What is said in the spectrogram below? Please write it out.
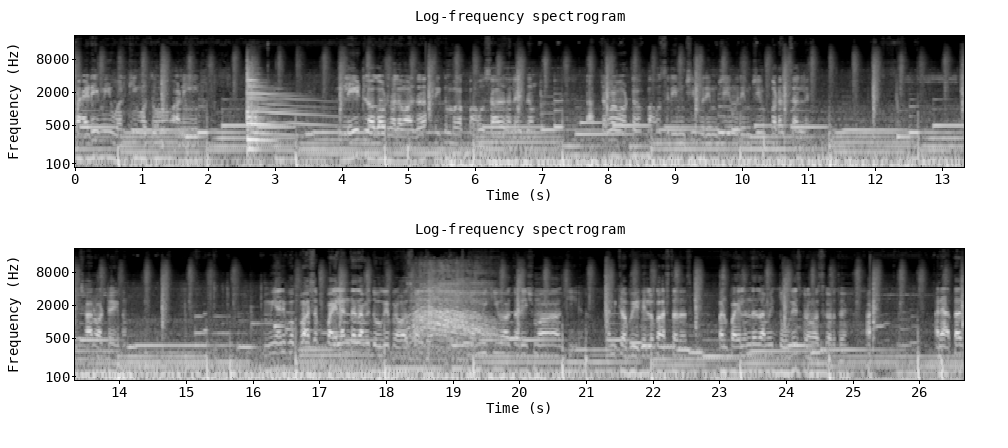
फ्रायडे मी वर्किंग होतो आणि लेट लॉग आउट झालं माझं. एकदम बघा पावसाळा झाला एकदम. आता पण वाटतं पाऊस रिमझिम रिमझिम रिमझिम पडत चाललंय. छान वाटतं एकदम. मी आणि पप्पा असं पहिल्यांदाच आम्ही दोघे प्रवास करतो मम्मी किंवा करिश्मा की आणि कबीर हे लोक असतातच. पण पहिल्यांदाच आम्ही दोघेच प्रवास करतोय. आणि आताच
